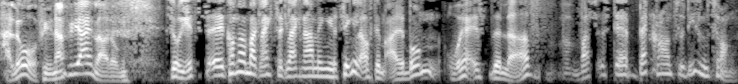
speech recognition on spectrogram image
Hallo, vielen Dank für die Einladung. So, jetzt äh, kommen wir mal gleich zur gleichnamigen Single auf dem Album. Where is the Love? Was ist der Background zu diesem Song?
